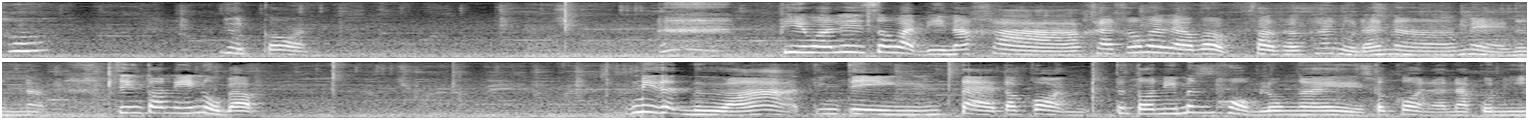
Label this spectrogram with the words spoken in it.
ฮะหยุดก่อน พี่วลีสวัสดีนะคะ ใครเข้ามาแล้วแบบฝากทักทายหนูได้นะ แหมหนึ่งหนักจริงตอนนี้หนูแบบ มีแต่เนื้อจริง ๆ แต่แต่ก่อน แต่ตอนนี้มันผอมลงไง แต่ก่อนอะหนักกว่านี้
